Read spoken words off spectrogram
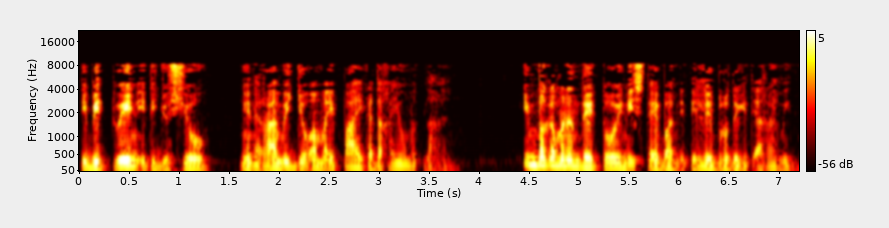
Ti between iti jusyo, nga naramid yo ang maipay kada kayo matlaan. Imbaga man detoy ni Esteban iti libro digiti aramid.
